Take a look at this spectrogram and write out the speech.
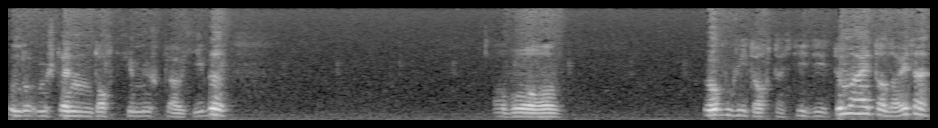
unter Umständen doch ziemlich plausibel. Aber irgendwie doch, dass die, die Dummheit der Leute,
